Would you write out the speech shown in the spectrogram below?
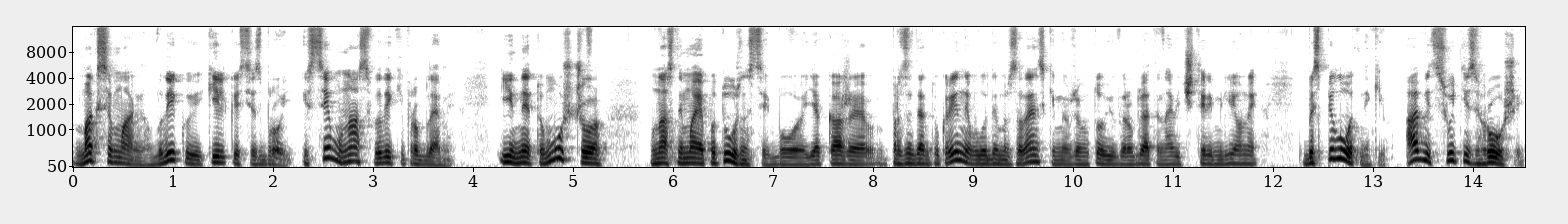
максимально великої кількості зброї. І з цим у нас великі проблеми. І не тому, що у нас немає потужностей, бо, як каже президент України Володимир Зеленський, ми вже готові виробляти навіть 4 мільйони безпілотників, а відсутність грошей.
